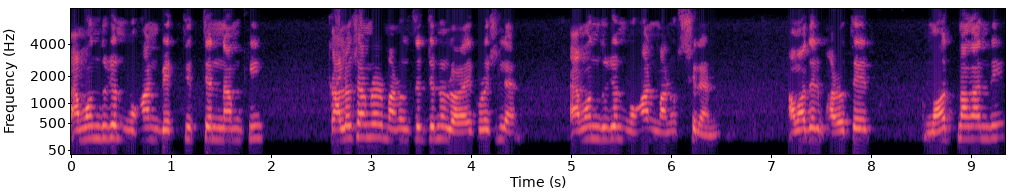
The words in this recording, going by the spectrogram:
এমন দুজন মহান ব্যক্তিত্বের নাম কি? কালো চামড়ার মানুষদের জন্য লড়াই করেছিলেন এমন দুজন মহান মানুষ ছিলেন আমাদের ভারতের মহাত্মা গান্ধী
